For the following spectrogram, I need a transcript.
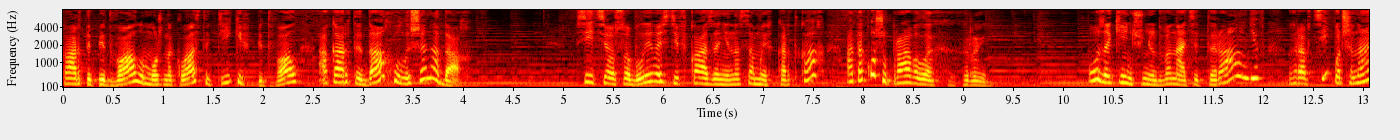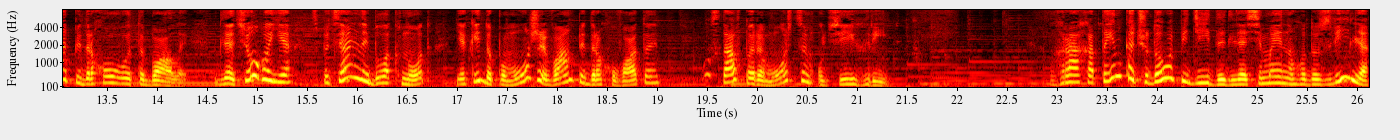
Карти підвалу можна класти тільки в підвал, а карти даху лише на дах. Всі ці особливості вказані на самих картках, а також у правилах гри. По закінченню 12 раундів гравці починають підраховувати бали. Для цього є спеціальний блокнот, який допоможе вам підрахувати, став переможцем у цій грі. Гра хатинка чудово підійде для сімейного дозвілля,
